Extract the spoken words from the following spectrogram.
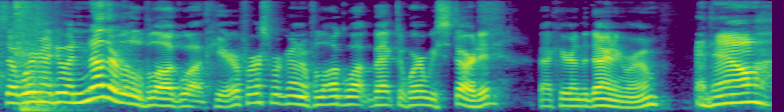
So we're going to do another little vlog walk here. First, we're going to vlog walk back to where we started, back here in the dining room. And now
